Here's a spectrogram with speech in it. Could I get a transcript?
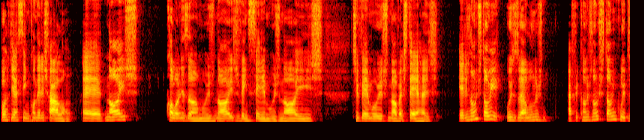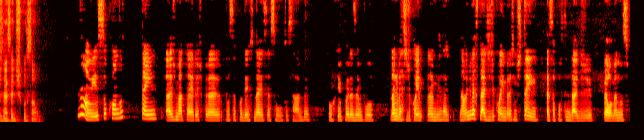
Porque, assim, quando eles falam, é, nós colonizamos, nós vencemos, nós tivemos Novas Terras. Eles não estão, os alunos africanos não estão incluídos nessa discussão. Não, isso quando tem as matérias para você poder estudar esse assunto, sabe? Porque, por exemplo, na Universidade, de Coimbra, na Universidade de Coimbra a gente tem essa oportunidade de, pelo menos,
